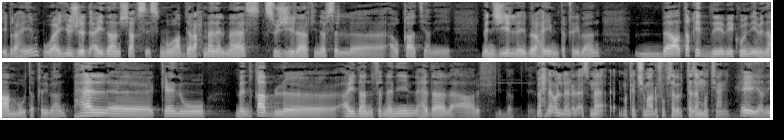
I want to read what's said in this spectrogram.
إبراهيم. ويوجد أيضا شخص اسمه عبد الرحمن الماس سجل في نفس الأوقات يعني من جيل إبراهيم تقريبا. بعتقد بيكون ابن عمه تقريبا. هل آه، كانوا من قبل آه، أيضا فنانين؟ هذا لا أعرف بالضبط. ما إحنا قلنا الأسماء ما كانتش معروفة بسبب التزمت يعني. إيه يعني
